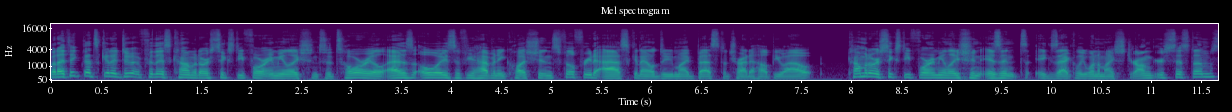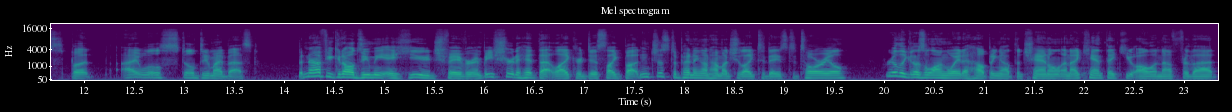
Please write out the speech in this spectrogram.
But I think that's going to do it for this Commodore 64 emulation tutorial. As always, if you have any questions, feel free to ask and I'll do my best to try to help you out. Commodore 64 emulation isn't exactly one of my stronger systems, but I will still do my best. But now if you could all do me a huge favor and be sure to hit that like or dislike button, just depending on how much you like today's tutorial. Really goes a long way to helping out the channel, and I can't thank you all enough for that.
